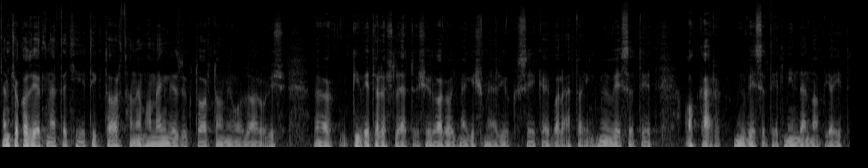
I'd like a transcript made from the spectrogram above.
Nem csak azért, mert egy hétig tart, hanem ha megnézzük tartalmi oldalról is, kivételes lehetőség arra, hogy megismerjük székely barátaink művészetét, akár művészetét, mindennapjait,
